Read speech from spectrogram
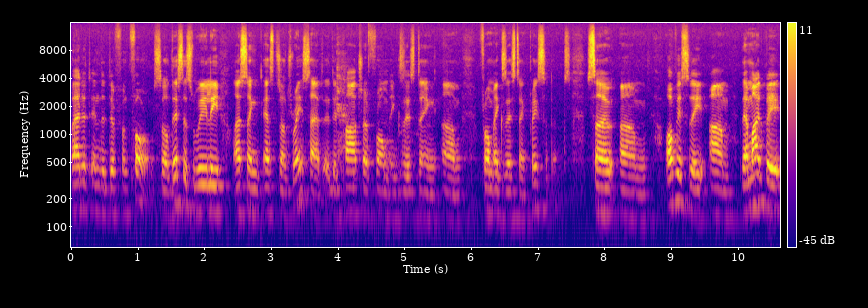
we had it in the different forums. So this is really, I think, as Judge Re said, a departure from existing um, from existing precedents. So um, obviously, um, there, might be,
